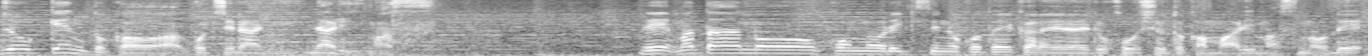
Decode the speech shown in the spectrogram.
条件とかはこちらになります。でまたあのこの歴史の答えから得られる報酬とかもありますので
